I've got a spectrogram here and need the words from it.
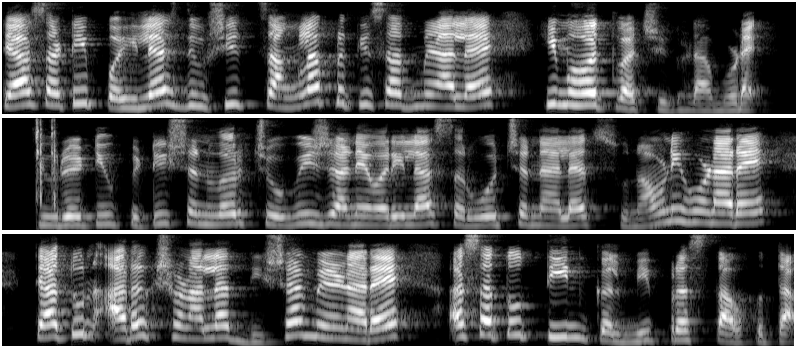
त्यासाठी पहिल्याच दिवशी चांगला प्रतिसाद मिळालाय ही महत्वाची घडामोड आहे. क्युरेटिव्ह पिटिशनवर चोवीस जानेवारीला सर्वोच्च न्यायालयात सुनावणी होणार आहे. त्यातून आरक्षणाला दिशा मिळणार आहे असा तो तीन कलमी प्रस्ताव होता.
